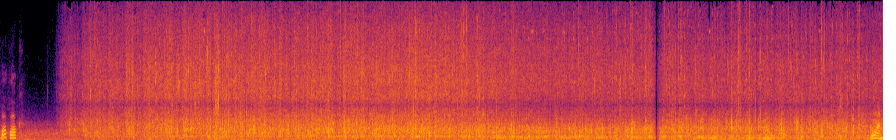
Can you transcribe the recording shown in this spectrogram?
Walk, walk. Go on.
